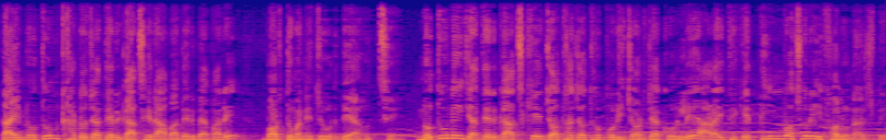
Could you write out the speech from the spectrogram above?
তাই নতুন খাটো জাতের গাছের আবাদের ব্যাপারে বর্তমানে জোর দেয়া হচ্ছে। নতুন এই জাতের গাছকে যথাযথ পরিচর্যা করলে আড়াই থেকে তিন বছরেই ফলন আসবে।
